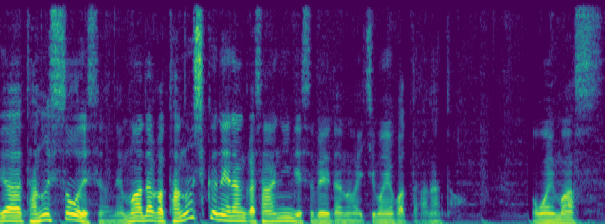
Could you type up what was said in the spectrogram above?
いや楽しそうですよね。まあだから楽しくねなんか3人で滑れたのが一番良かったかなと思います。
